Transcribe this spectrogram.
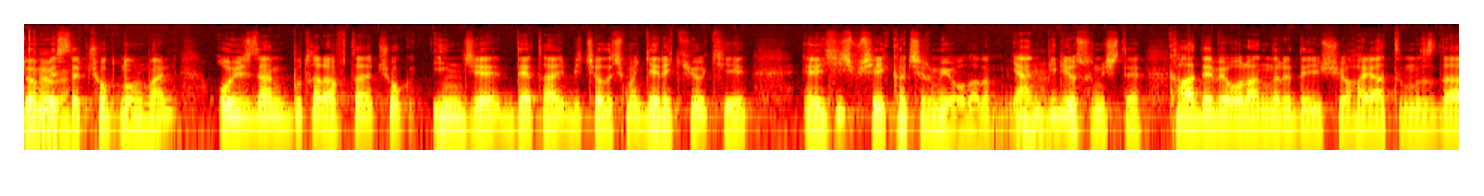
Dönmesi de çok normal. O yüzden bu tarafta çok ince, detay bir çalışma gerekiyor ki e, hiçbir şey kaçırmıyor olalım. Yani hı. biliyorsun işte KDV oranları değişiyor hayatımızda,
